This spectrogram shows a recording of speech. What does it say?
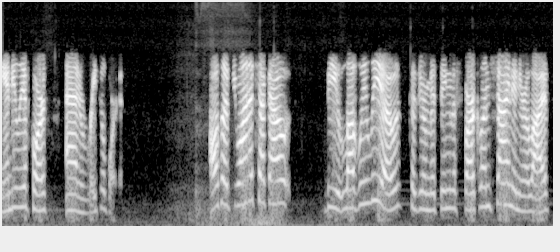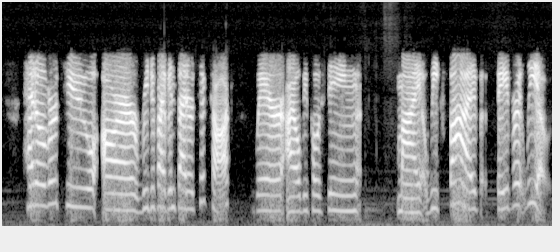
Andy Lee, of course, and Rachel Borden. Also, if you want to check out the lovely Leos, because you're missing the sparkle and shine in your life, head over to our Region 5 Insider TikTok, where I'll be posting my week five favorite Leos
